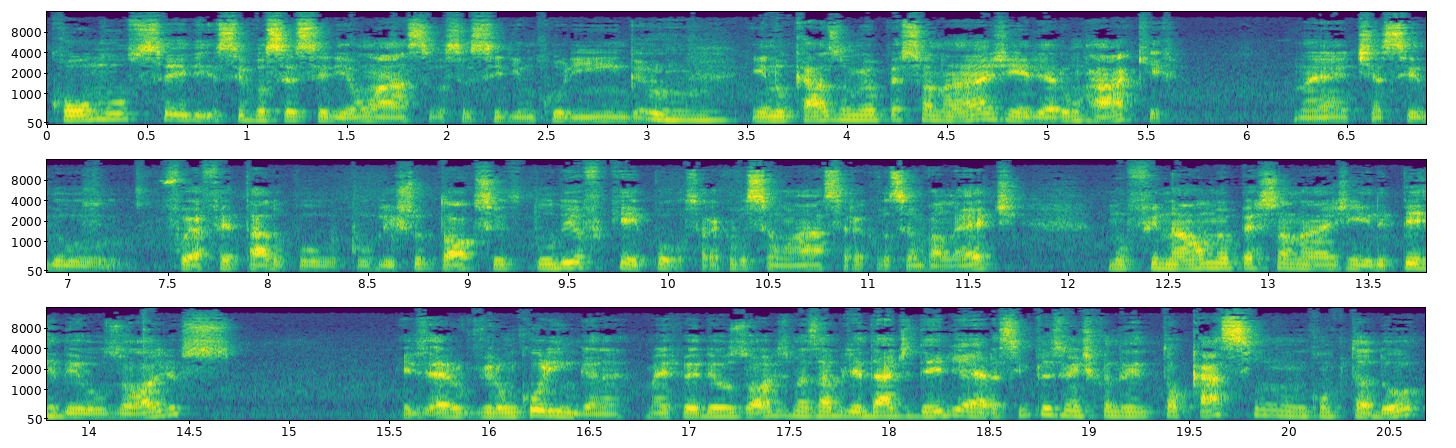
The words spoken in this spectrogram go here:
como seria, se você seria um As, se você seria um Coringa. Uhum. E no caso, o meu personagem, ele era um hacker, né? Tinha sido. Foi afetado por, por lixo tóxico e tudo, e eu fiquei, pô, será que vou ser um A? Será que vou ser um valete? No final, meu personagem, ele perdeu os olhos. Ele era, virou um coringa, né? Mas perdeu os olhos, mas a habilidade dele era simplesmente quando ele tocasse em um computador,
